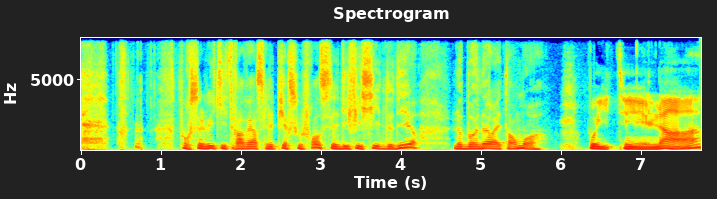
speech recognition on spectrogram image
Pour celui qui traverse les pires souffrances, c'est difficile de dire le bonheur est en moi. Oui, et là,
